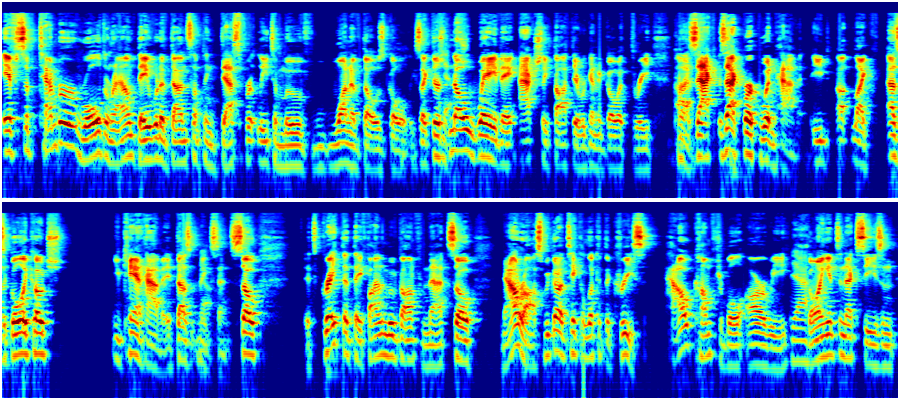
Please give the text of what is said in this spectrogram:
if September rolled around, they would have done something desperately to move one of those goalies. Like, there's yes. no way they actually thought they were going to go with three. Uh, Zach Zach Bierk wouldn't have it. He uh, like as a goalie coach, you can't have it. It doesn't make no. sense. So it's great that they finally moved on from that. So now, Ross, we got to take a look at the crease. How comfortable are we yeah. going into next season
